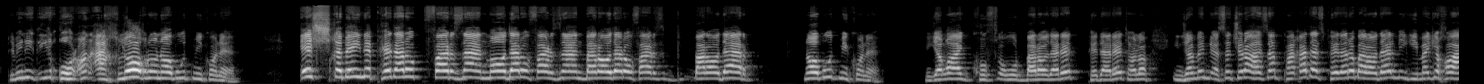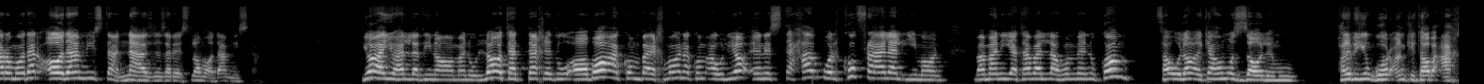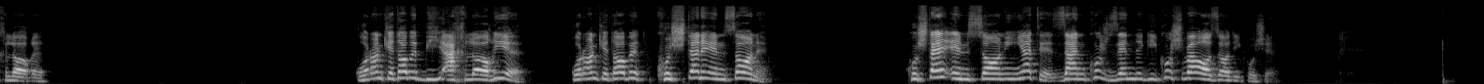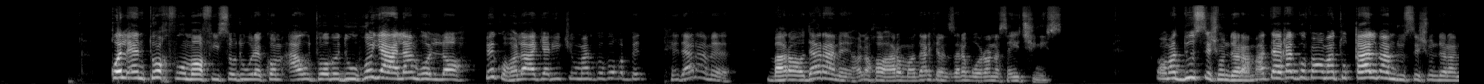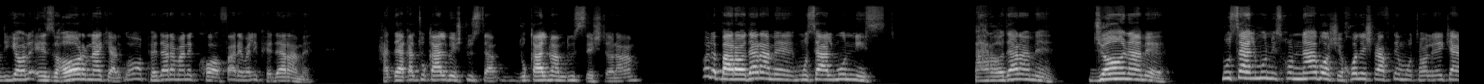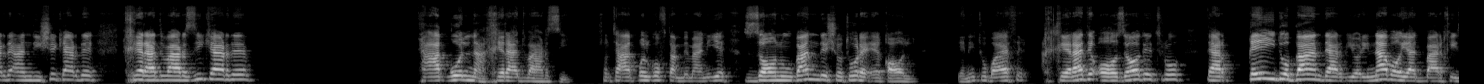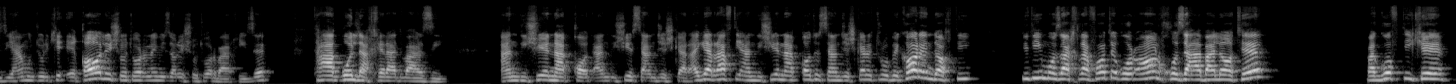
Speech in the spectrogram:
ببینید این قرآن اخلاق رو نابود می‌کنه. عشق بین پدر و فرزند مادر و فرزند برادر و فرز... برادر نابود می‌کنه. میگه آقا اگه کفر و برادرت پدرت حالا اینجا ببین اصلا چرا اصلا فقط از پدر و برادر میگی؟ مگه خواهر و مادر آدم نیستن؟ نه از نظر اسلام آدم نیستن. یا ایها الذین آمنوا لا تتخذوا آباءکم و اخوانکم اولیاء ان استحبوا الكفر علی الايمان و من یتولهم منکم فاولئک هم الظالمون. حالا بگیم قرآن کتاب اخلاقه. قرآن کتاب بی اخلاقیه. قرآن کتاب کشتن انسانه. کشتن انسانیت زنکش زندگی کش و آزادی کشه قل ان تخفوا ما فی صدورکم او تبدوه یعلمه الله. بگو حالا اگر یکی اومد گفت آقا پدرمه برادرمه. حالا خواهر و مادر که نظر قرآن اصلا هیچی نیست. من دوستشون دارم. حداقل گفتم من تو قلبم دوستشون دارم. دیگه حالا اظهار نکرد. گفت پدر من کافره ولی پدرمه. حداقل تو قلبش دوستم تو قلبم دوستش دارم. حالا برادرمه مسلمون نیست. برادرمه جانمه. مسلمون نیست خب نباشه. خودش رفته مطالعه کرده اندیشه کرده خردورزی کرده. تعقل نه خردورزی. چون تعقل گفتم به معنی زانوبند شطور اقال. یعنی تو باید خرد آزادت رو در قید و بند در بیاری. نباید برخیزی. همونجوری که اقال شطور نمی‌ذاره شطور برخیزه. تعقل در خرد ورزی اندیشه نقاد اندیشه سنجشگر. اگر رفتی اندیشه نقاد و سنجشگرت رو به کار انداختی دیدی مزخرفات قرآن خزعبلاته و گفتی که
